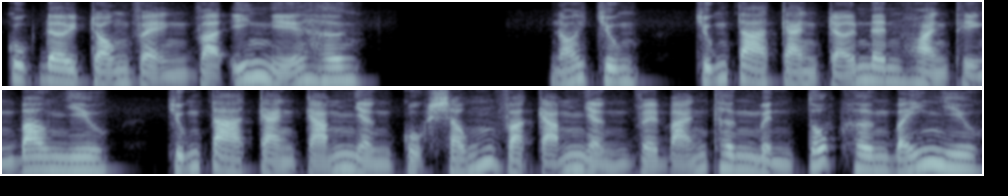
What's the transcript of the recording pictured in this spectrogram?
cuộc đời trọn vẹn và ý nghĩa hơn. Nói chung, chúng ta càng trở nên hoàn thiện bao nhiêu chúng ta càng cảm nhận cuộc sống và cảm nhận về bản thân mình tốt hơn bấy nhiêu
